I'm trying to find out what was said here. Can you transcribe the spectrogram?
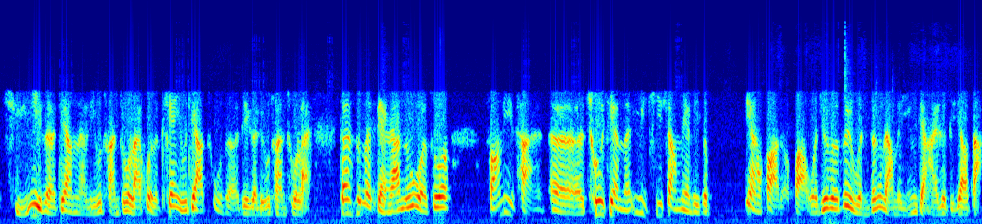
取义的这样的流传出来，或者添油加醋的这个流传出来。但是呢，显然如果说房地产呃出现了预期上面的一个变化的话，我觉得对稳增长的影响还是比较大。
